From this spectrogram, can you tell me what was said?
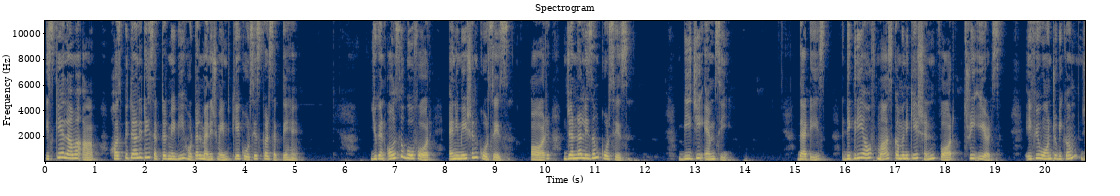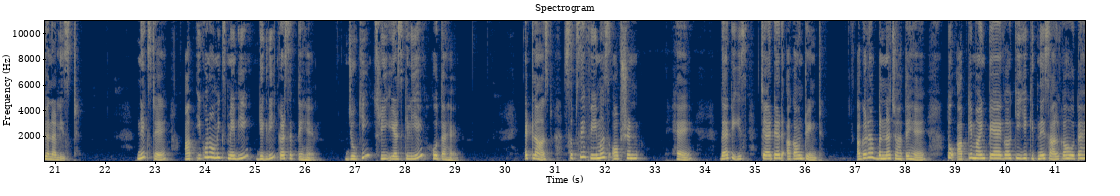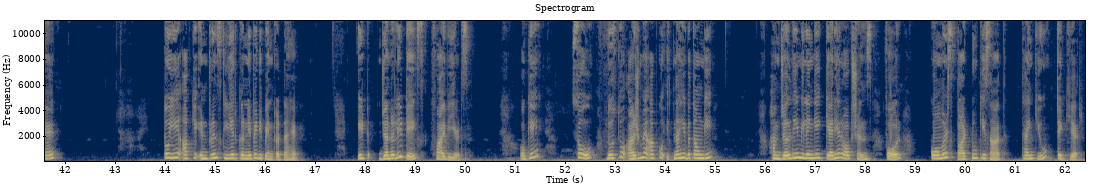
इसके अलावा आप हॉस्पिटैलिटी सेक्टर में भी होटल मैनेजमेंट के कोर्सेज कर सकते हैं। You can also go for animation courses और journalism courses B J M C that is degree of mass communication for three years if you want to become journalist next है, आप economics में भी degree कर सकते हैं, जो कि थ्री इयर्स के लिए होता है. एट लास्ट सबसे फ़ेमस ऑप्शन है दैट इज़ चार्टर्ड अकाउंटेंट अगर आप बनना चाहते हैं तो आपके माइंड पे आएगा कि ये कितने साल का होता है. तो ये आपके एंट्रेंस क्लियर करने पे डिपेंड करता है. It generally takes five years okay so दोस्तों, आज मैं आपको इतना ही बताऊँगी। हम जल्द ही मिलेंगे career options for commerce part two के साथ। Thank you take care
